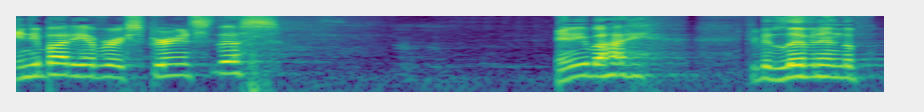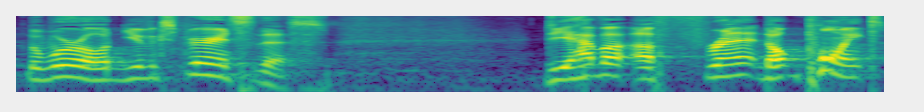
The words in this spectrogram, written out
anybody ever experienced this? Anybody? If you've been living in the, the world, you've experienced this. Do you have a, a friend? Don't point,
